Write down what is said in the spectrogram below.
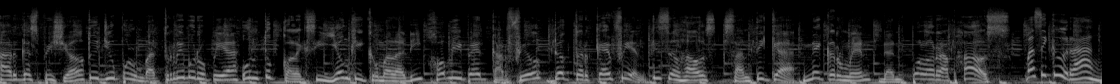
harga spesial Rp74.000 untuk koleksi Yongki Komaladi, Homiped, Carfil, Dr. Kevin, Diesel House, Santika, Neckerman, dan Polo Rap House. Masih kurang?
